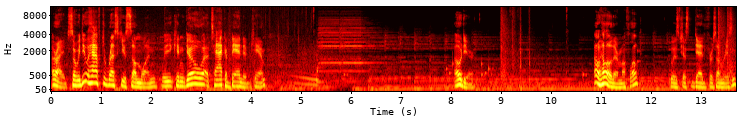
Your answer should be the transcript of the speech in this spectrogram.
Alright, so we do have to rescue someone. We can go attack a bandit camp. Oh dear. Oh, hello there, Muffalo who is just dead for some reason.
